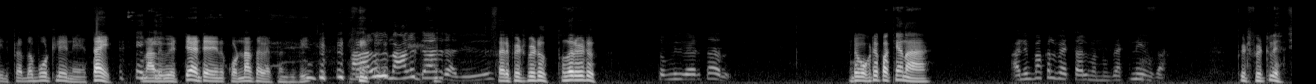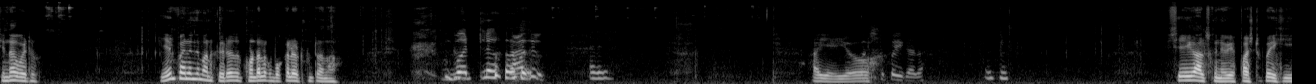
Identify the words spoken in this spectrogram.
ఇది పెద్ద బోట్లేనే. తాయ్ నాలుగు పెట్టి అంటే ఆయన కొండంత పెడుతుంది ఇది. నాలుగు నాలుగు కాదు రాజు సరే పెట్టు పెట్టు తొందర పెట్టు. తొమ్మిది పెడతారు. అంటే ఒకటే పక్కేనా? అన్ని పక్కలు పెట్టాలి మనం నువ్వు పెట్టనివుగా పెట్టు పెట్టులే చిన్నగా పెట్టు. ఏం పనింది మనకు? ఈరోజు కొండలకు బొక్కలు పెట్టుకుంటున్నాం బొట్లు. అయ్యయ్యో. పోయి కదా. చేయి కాల్చుకునేవి ఫస్ట్ పైకి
